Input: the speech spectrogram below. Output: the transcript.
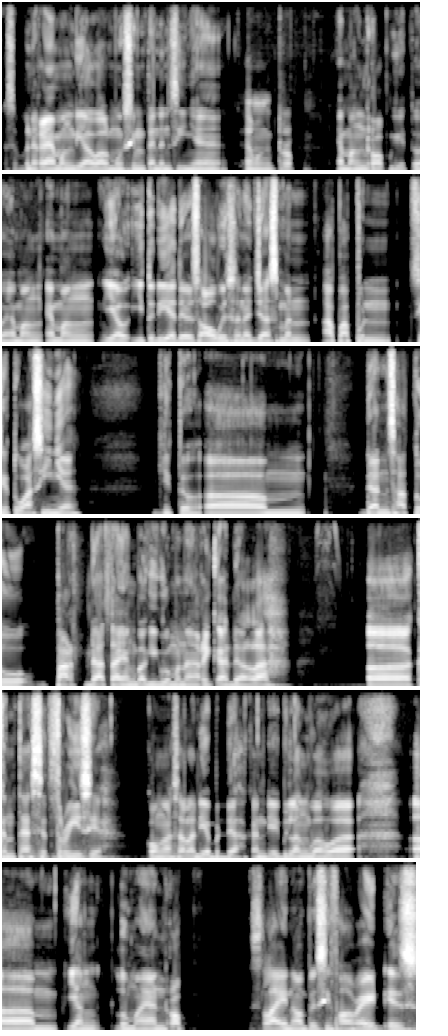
sebenarnya emang di awal musim tendensinya Emang drop. Emang drop gitu. Emang emang ya itu dia. There's always an adjustment apa pun situasinya gitu. Em, dan satu part data yang bagi gue menarik adalah eh, contested threes ya. Kalau nggak salah dia bedah kan dia bilang bahwa em, yang lumayan drop selain obviously foul rate is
